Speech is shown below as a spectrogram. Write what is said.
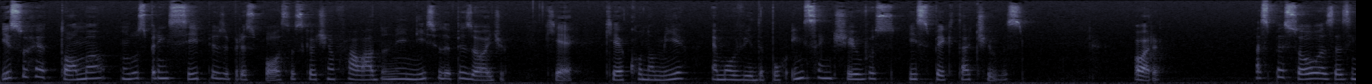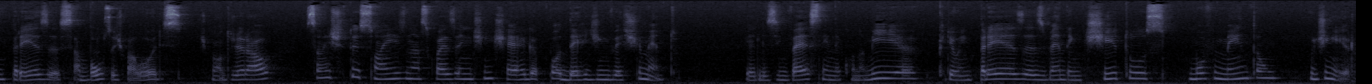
Isso retoma um dos princípios e pressupostos que eu tinha falado no início do episódio, que é que a economia é movida por incentivos e expectativas. Ora, as pessoas, as empresas, a bolsa de valores, de modo geral, são instituições nas quais a gente enxerga poder de investimento. Eles investem na economia, criam empresas, vendem títulos, movimentam o dinheiro.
